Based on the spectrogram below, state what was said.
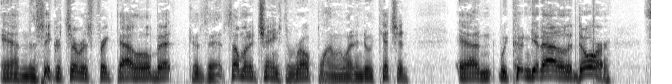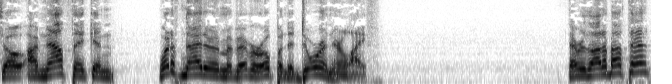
And the Secret Service freaked out a little bit because someone had changed the rope line. We went into a kitchen, and we couldn't get out of the door. So I'm now thinking, what if neither of them have ever opened a door in their life? Ever thought about that?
